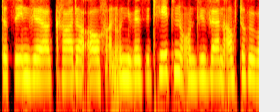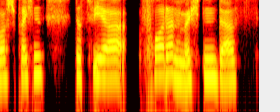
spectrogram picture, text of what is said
Das sehen wir gerade auch an Universitäten und wir werden auch darüber sprechen, dass wir fordern möchten, dass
